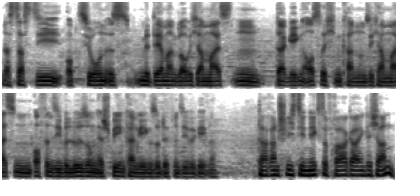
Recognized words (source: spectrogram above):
dass das die Option ist, mit der man, glaube ich, am meisten dagegen ausrichten kann und sich am meisten offensive Lösungen erspielen kann gegen so defensive Gegner. Daran schließt die nächste Frage eigentlich an.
